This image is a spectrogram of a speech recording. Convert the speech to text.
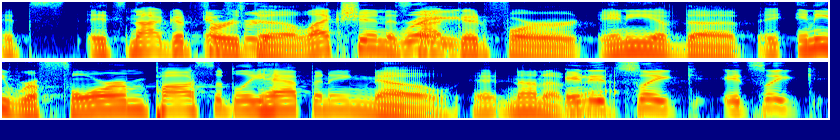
It's it's not good for, for- the election. It's not good for any of the any reform possibly happening. No, it, none of it. and that. it's like it's like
